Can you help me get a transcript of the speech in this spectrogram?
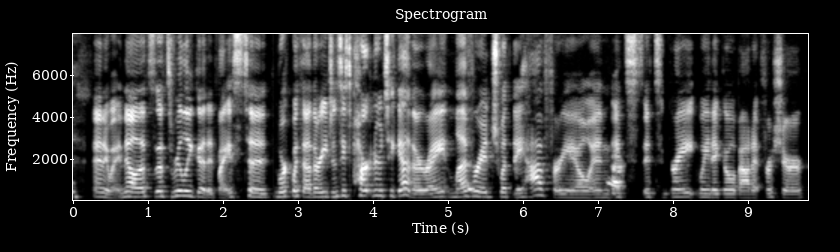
anyway, no, that's that's really good advice to work with other agencies, partner together, right? Leverage what they have for you, and yeah. it's it's a great way to go about it for sure.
